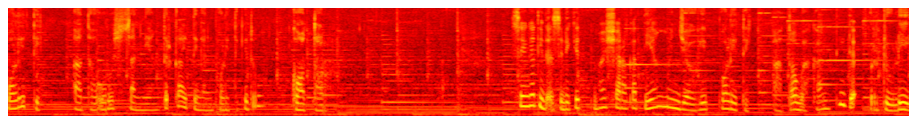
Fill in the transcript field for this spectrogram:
politik atau urusan yang terkait dengan politik itu kotor. Sehingga tidak sedikit masyarakat yang menjauhi politik atau bahkan tidak peduli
